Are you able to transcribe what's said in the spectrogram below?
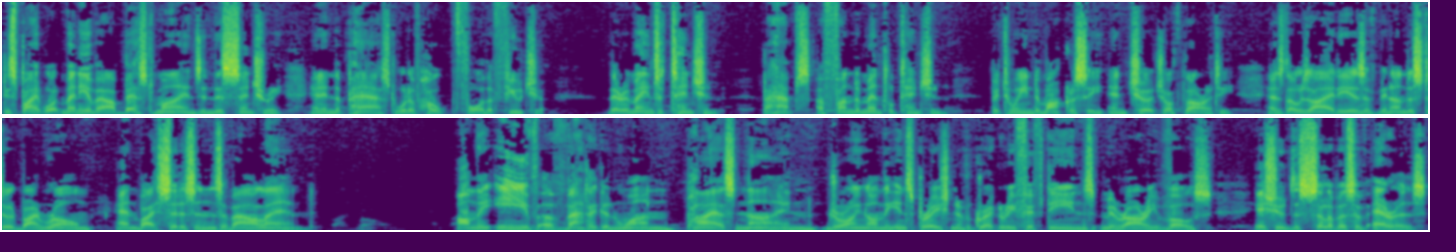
Despite what many of our best minds in this century and in the past would have hoped for the future, there remains a tension, perhaps a fundamental tension, between democracy and church authority, as those ideas have been understood by Rome and by citizens of our land. On the eve of Vatican I, Pius IX, drawing on the inspiration of Gregory XV's Mirari Vos, issued the Syllabus of Errors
